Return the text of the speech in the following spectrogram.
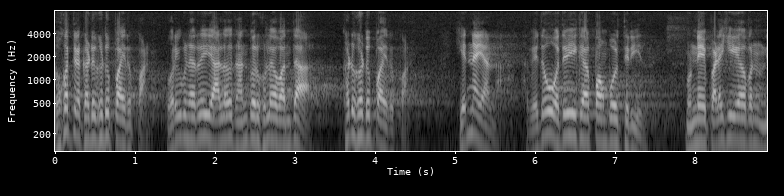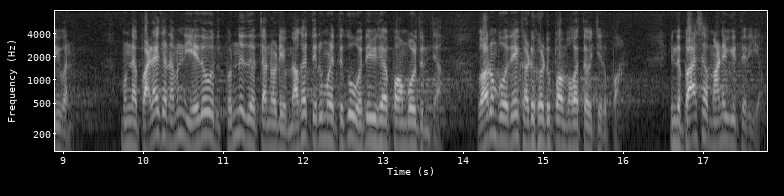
முகத்தில் கடுகடுப்பாக இருப்பான். உறவினர் அல்லது நண்பர்களோ வந்தால் கடுகடுப்பாக இருப்பான். என்ன ஏன்னா ஏதோ உதவி கேட்பான் போல் தெரியுது. முன்னே பழகியவன் இவன். முன்ன பழகினவன் ஏதோ ஒரு பெண்ணு தன்னுடைய மக திருமணத்துக்கு உதவி கேட்பான் போல் தெரிஞ்சான். வரும்போதே கடுகடுப்பாக முகத்தை வச்சிருப்பான். இந்த பாஷை மனைவிக்கு தெரியும்.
